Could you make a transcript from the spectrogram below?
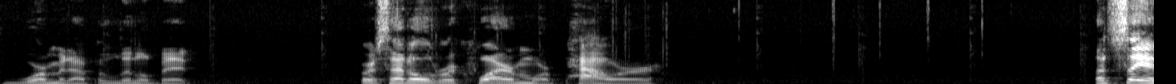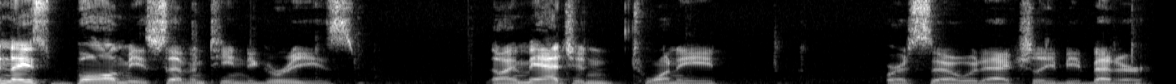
warm it up a little bit. Of course, that'll require more power. Let's say a nice balmy 17 degrees. Now, I imagine 20 or so would actually be better.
